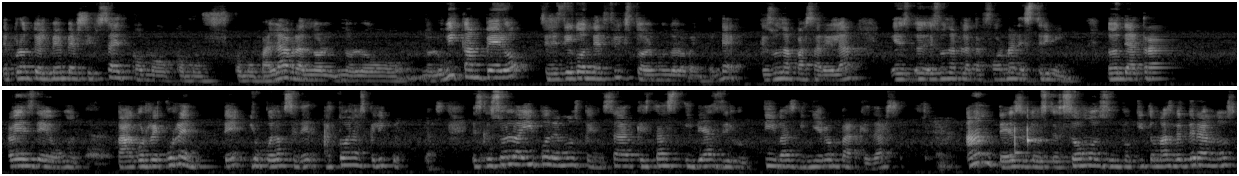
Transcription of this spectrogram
de pronto el membership site como, como, como palabra no, no, lo, no lo ubican, pero si les digo Netflix, todo el mundo lo va a entender, es una pasarela, es, es una plataforma de streaming, donde a tra- través de un pago recurrente yo puedo acceder a todas las películas. Es que solo ahí podemos pensar que estas ideas disruptivas vinieron para quedarse. Antes, los que somos un poquito más veteranos,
